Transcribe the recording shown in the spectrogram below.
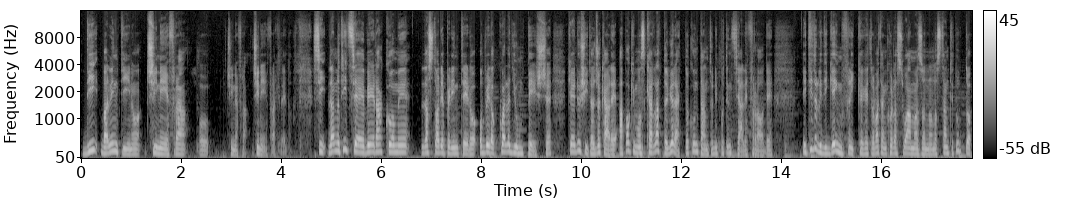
Di Valentino Cinefra, o Cinefra, Cinefra credo. Sì, la notizia è vera come la storia per intero, ovvero quella di un pesce che è riuscito a giocare a Pokémon Scarlatto e Violetto con tanto di potenziale frode. I titoli di Game Freak che trovate ancora su Amazon nonostante tutto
